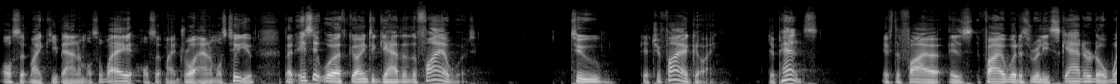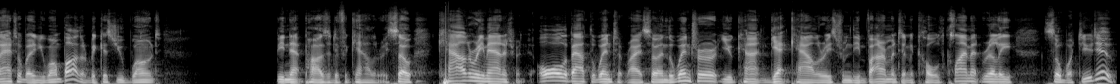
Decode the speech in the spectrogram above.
also, it might keep animals away. Also, it might draw animals to you. But is it worth going to gather the firewood to get your fire going? Depends. If the fire is firewood is really scattered or wet, or you won't bother because you won't be net positive for calories. So calorie management, all about the winter, right? So in the winter, you can't get calories from the environment in a cold climate, really. So what do you do?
